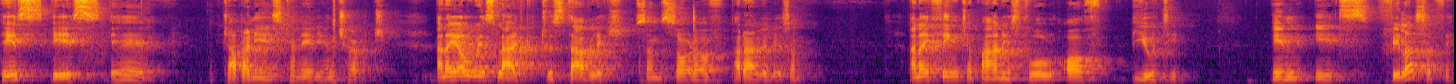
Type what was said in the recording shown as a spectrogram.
this is a Japanese Canadian church, and I always like to establish some sort of parallelism. And I think Japan is full of beauty in its philosophy,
